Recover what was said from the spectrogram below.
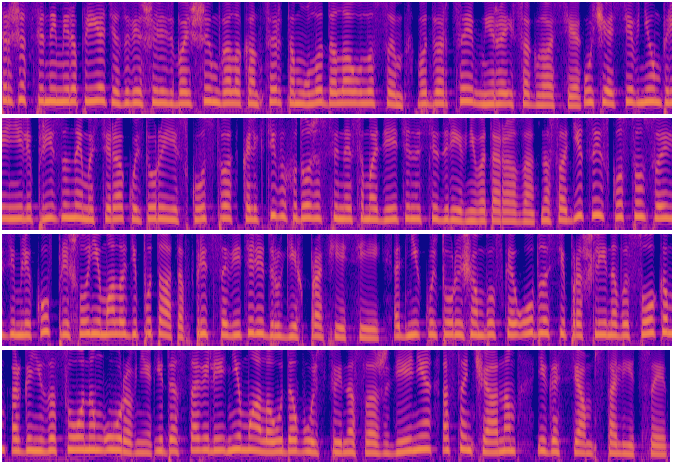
Торжественные мероприятия завершились большим гала-концертом Ула Дала Уласым во Дворце мира и согласия. Участие в нем приняли признанные мастера культуры и искусства, коллективы художественной самодеятельности древнего Тараза. Насладиться искусством своих земляков пришло немало депутатов, представителей других профессий. Дни культуры Жамбылской области прошли на высоком организационном уровне и доставили немало удовольствия и наслаждения астанчанам и гостям столицы.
